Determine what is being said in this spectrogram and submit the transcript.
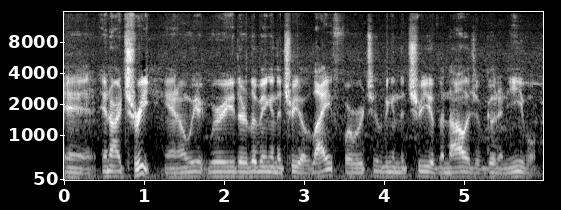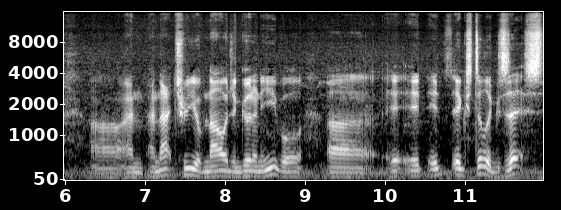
in, our tree. You know, we, are either living in the tree of life or we're living in the tree of the knowledge of good and evil. Uh, and and that tree of knowledge and good and evil, uh, it, it, it still exists.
